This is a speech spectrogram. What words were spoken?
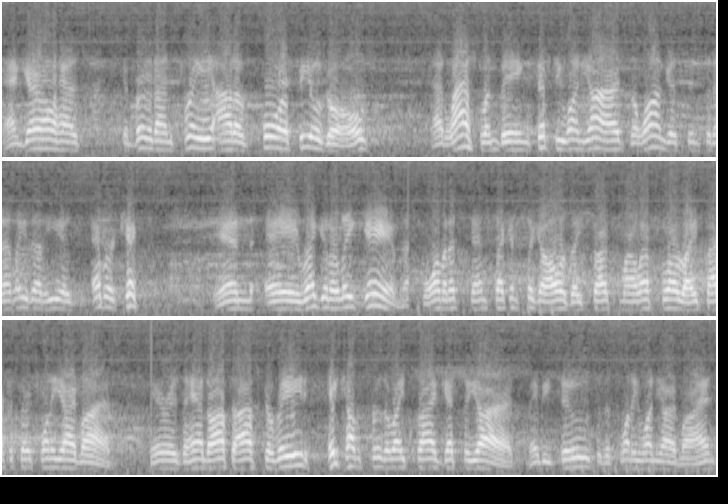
and Garo has converted on three out of four field goals. That last one being 51 yards, the longest, incidentally, that he has ever kicked in a regular league game. Four minutes, ten seconds to go as they start from our left to our right, back at their 20-yard line. Here is the handoff to Oscar Reed. He comes through the right side, gets a yard, maybe two to the 21-yard line.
